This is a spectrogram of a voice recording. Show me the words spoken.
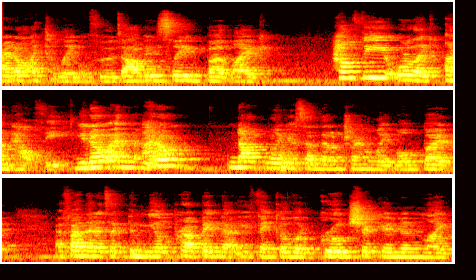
I don't like to label foods obviously, but like healthy or like unhealthy, you know? And I don't, not like I said that I'm trying to label, but I find that it's like the meal prepping that you think of like grilled chicken and like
